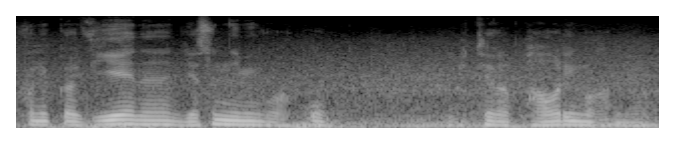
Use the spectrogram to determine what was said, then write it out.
보니까 위에는 예수님인 것 같고 밑에가 바울인 것 같네요.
